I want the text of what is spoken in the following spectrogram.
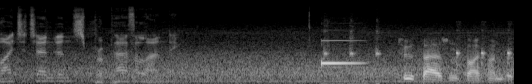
Flight attendants, prepare for landing. 2,500.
